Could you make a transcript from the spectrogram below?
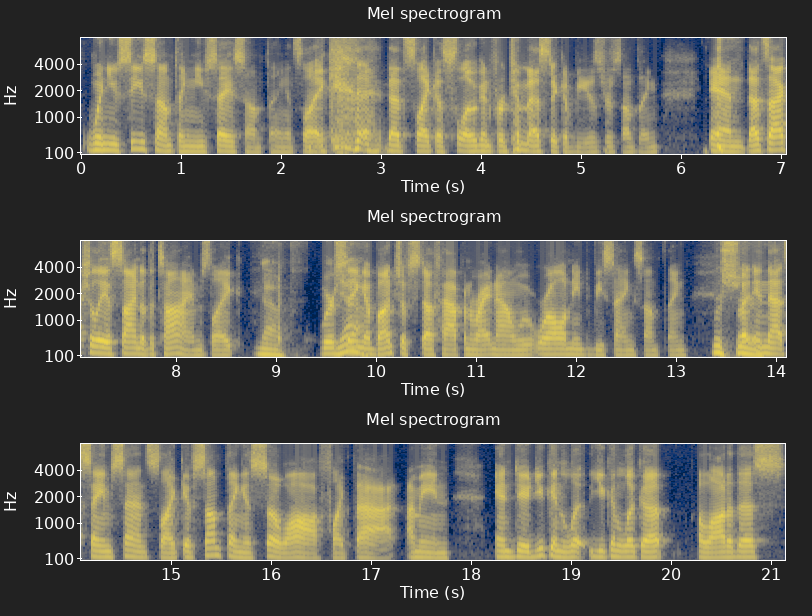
when you see something, you say something. It's like that's like a slogan for domestic abuse or something. And that's actually a sign of the times. Like yeah, we're seeing a bunch of stuff happen right now. And we, we all need to be saying something. sure. But in that same sense, like if something is so off like that, I mean, and dude, you can look you can look up a lot of this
